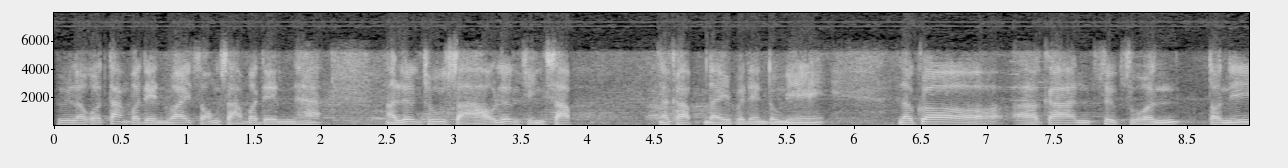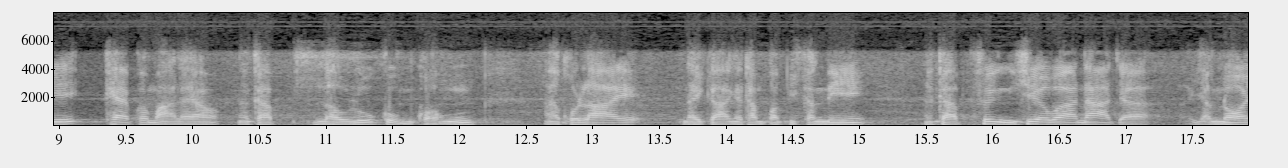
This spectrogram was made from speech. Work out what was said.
คือเราก็ตั้งประเด็นไว้สองสามประเด็นนะฮะอ่าเรื่องชู้สาวเรื่องชิงทรัพย์นะครับในประเด็นตรงนี้ แล้วก็อ่าการสืบสวนตอนนี้แคบเข้ามาแล้วนะครับ เรารู้กลุ่มของอาคนร้ายในการกระทำความผิดครั้งนี้นะครับ ซึ่งเชื่อว่าน่าจะอย่างน้อย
